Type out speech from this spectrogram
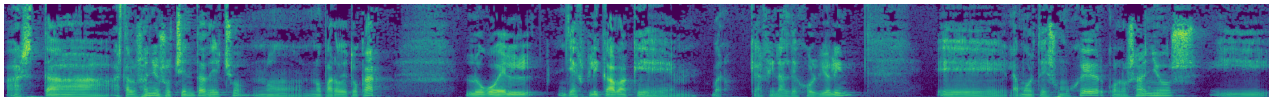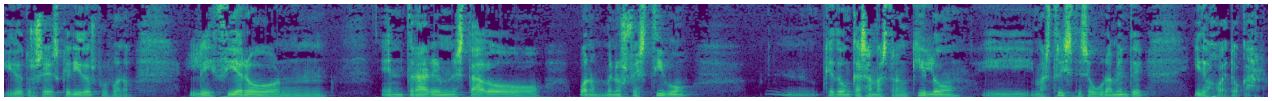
hasta, hasta los años 80, de hecho, no, no paró de tocar. Luego él ya explicaba que, bueno, que al final dejó el violín eh, la muerte de su mujer con los años y, y, de otros seres queridos, pues bueno, le hicieron entrar en un estado, bueno, menos festivo, quedó en casa más tranquilo y más triste seguramente y dejó de tocar.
